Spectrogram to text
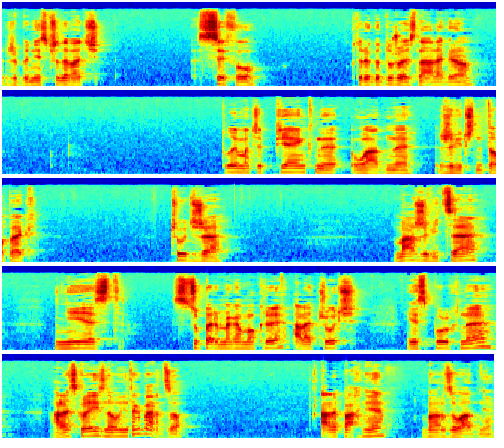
żeby nie sprzedawać syfu, którego dużo jest na Allegro. Tutaj macie piękny, ładny, żywiczny topek. Czuć, że ma żywicę, nie jest super mega mokry, ale czuć, jest pulchny, ale z kolei znowu nie tak bardzo. Ale pachnie bardzo ładnie.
